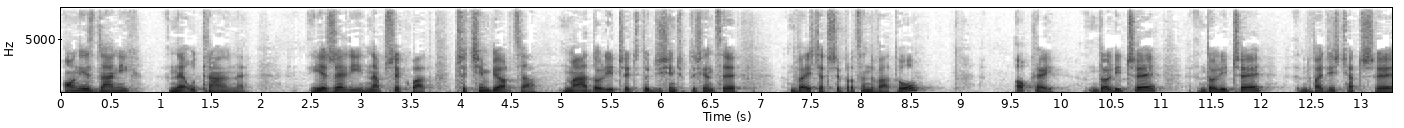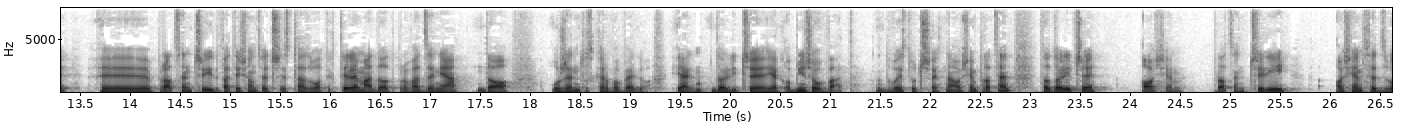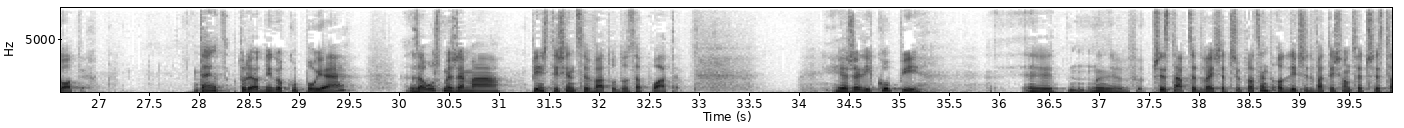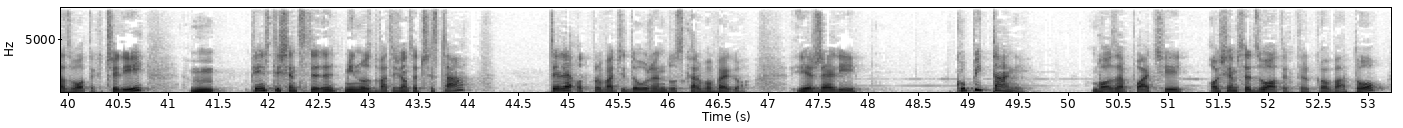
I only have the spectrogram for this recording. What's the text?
on jest dla nich neutralny. Jeżeli na przykład przedsiębiorca ma doliczyć do 10 tysięcy 23% VAT-u, ok, doliczy, doliczy 23%, czyli 2300 zł. Tyle ma do odprowadzenia do Urzędu Skarbowego. Jak doliczy, jak obniżą VAT z 23 na 8%, to doliczy 8%, czyli 800 zł. Ten, który od niego kupuje, załóżmy, że ma 5000 VAT-u do zapłaty. Jeżeli kupi przy stawce 23% odliczy 2300 zł, czyli 5000 minus 2300 tyle odprowadzi do urzędu skarbowego. Jeżeli kupi taniej, bo zapłaci 800 zł tylko VAT-u,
